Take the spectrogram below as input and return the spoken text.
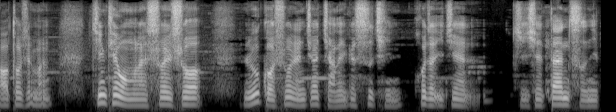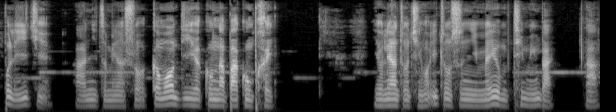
好，同学们，今天我们来说一说，如果说人家讲了一个事情或者一件几些单词你不理解啊，你怎么样说？Comment dire qu'on n'a pas compris？有两种情况，一种是你没有听明白啊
